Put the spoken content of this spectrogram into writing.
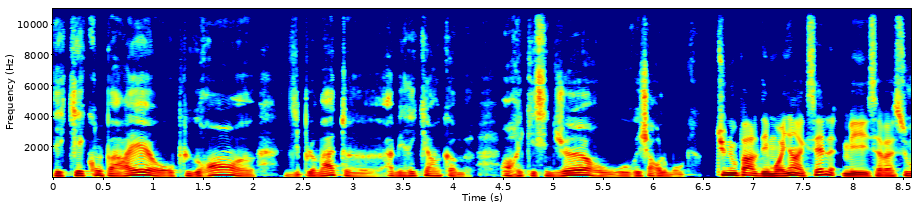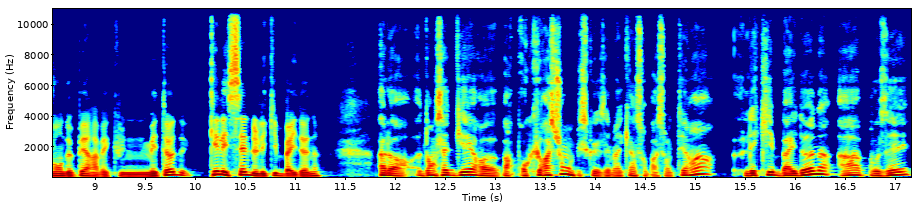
et qui est comparé aux plus grands euh, diplomates euh, américains comme Henry Kissinger ou, ou Richard Holbrooke. Tu nous parles des moyens, Axel, mais ça va souvent de pair avec une méthode. Quelle est celle de l'équipe Biden? Alors, dans cette guerre euh, par procuration, puisque les Américains ne sont pas sur le terrain, l'équipe Biden a posé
